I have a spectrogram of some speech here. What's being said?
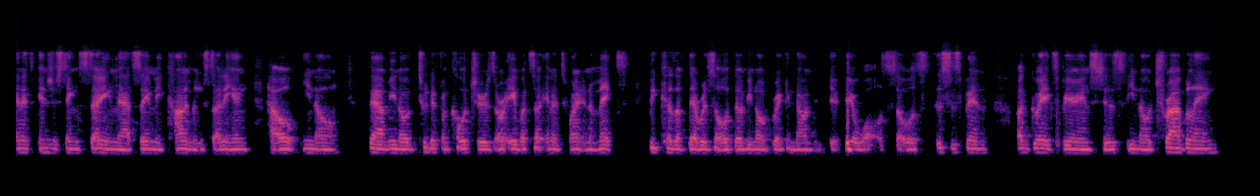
And it's interesting studying that, studying the economy, studying how you know them, you know, two different cultures are able to intertwine in a mix because of their result of you know breaking down their, their walls. So it's just been a great experience, just you know traveling,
